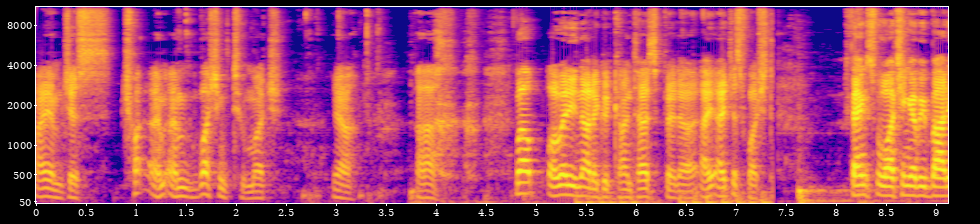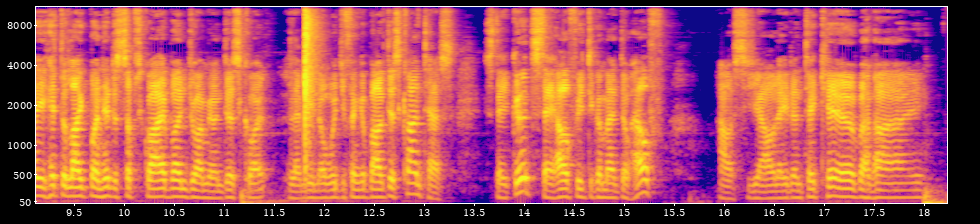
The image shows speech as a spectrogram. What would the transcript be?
I am just try I'm, I'm rushing too much. Yeah. Uh, well, already not a good contest, but uh, I, I just watched. Thanks for watching, everybody. Hit the like button, hit the subscribe button, join me on Discord. Let me know what you think about this contest. Stay good, stay healthy to good mental health. I'll see y'all later and take care. Bye bye.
